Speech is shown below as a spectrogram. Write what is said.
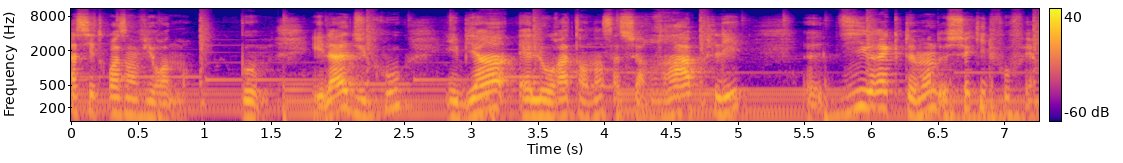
à ces trois environnements. Et là, du coup, eh bien, elle aura tendance à se rappeler euh, directement de ce qu'il faut faire.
